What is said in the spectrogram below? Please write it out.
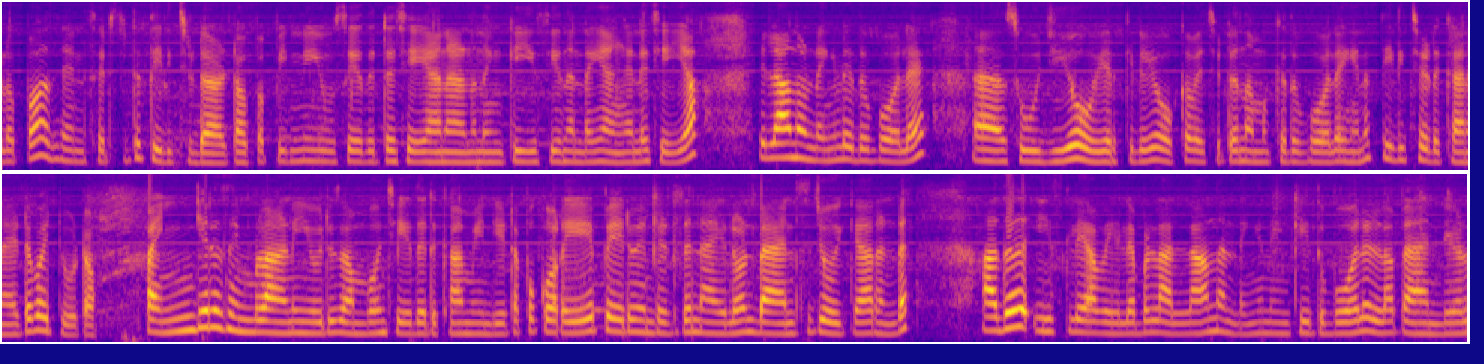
എളുപ്പം അതിനനുസരിച്ചിട്ട് തിരിച്ചിടുക കേട്ടോ. അപ്പോൾ പിന്നെ യൂസ് ചെയ്തിട്ട് ചെയ്യാനാണ് നിങ്ങൾക്ക് ഈസി എന്നുണ്ടെങ്കിൽ അങ്ങനെ ചെയ്യാം. ഇല്ലാന്നുണ്ടെങ്കിൽ ഇതുപോലെ സൂചിയോ ഉയർക്കിലിയോ ഒക്കെ വെച്ചിട്ട് നമുക്കിതുപോലെ ഇങ്ങനെ തിരിച്ചെടുക്കാനായിട്ട് പറ്റും കേട്ടോ ഭയങ്കര സിമ്പിളാണ് ഈ ഒരു സംഭവം ചെയ്തെടുക്കാൻ വേണ്ടിയിട്ട്. അപ്പോൾ കുറേ പേരും എന്റെ അടുത്ത് നൈലോൺ ബാൻഡ്സ് ചോദിക്കാറുണ്ട്. അത് ഈസിലി അവൈലബിൾ അല്ല എന്നുണ്ടെങ്കിൽ നിങ്ങൾക്ക് ഇതുപോലെയുള്ള ബാൻഡുകൾ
